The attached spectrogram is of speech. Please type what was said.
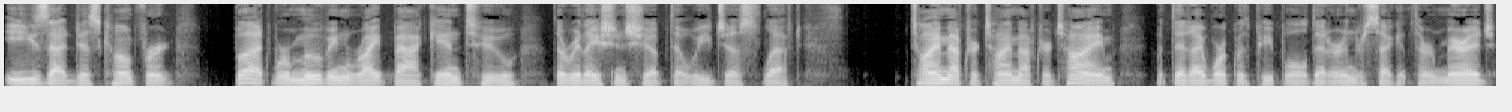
ease that discomfort, but we're moving right back into the relationship that we just left. Time after time after time, that I work with people that are in their second, third marriage,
